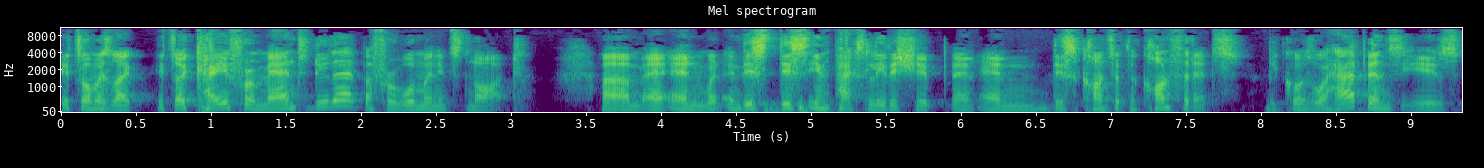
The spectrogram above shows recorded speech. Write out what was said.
it's almost like it's okay for a man to do that, but for a woman, it's not. Um, and, and, when, and this, this impacts leadership and, and this concept of confidence because what happens is,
